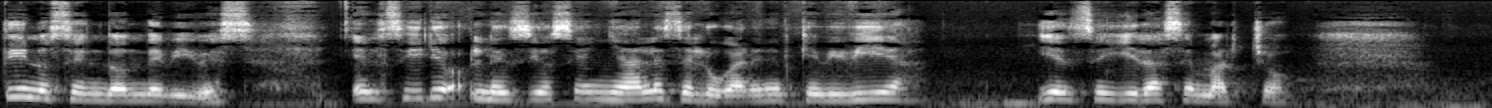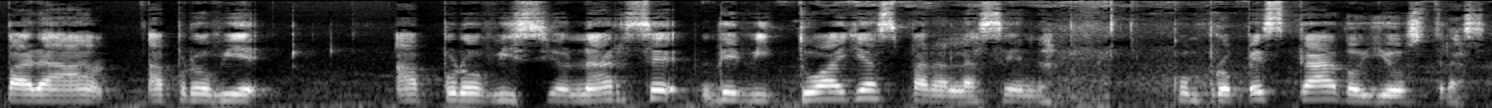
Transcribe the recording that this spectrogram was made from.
Dinos en dónde vives. El sirio les dio señales del lugar en el que vivía y enseguida se marchó para aprovisionarse de vituallas para la cena. Compró pescado y ostras,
